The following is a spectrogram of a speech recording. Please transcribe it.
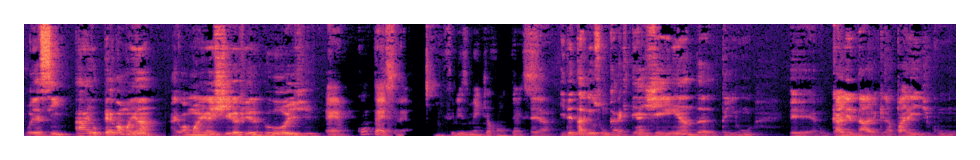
Foi assim, ah, eu pego amanhã? Aí o amanhã chega, vira hoje. É, acontece, né? Infelizmente acontece. É. E detalhe, eu sou um cara que tem agenda, eu tenho é, um calendário aqui na parede com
